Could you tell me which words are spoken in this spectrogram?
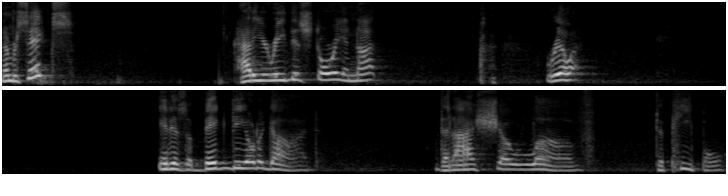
Number six, how do you read this story and not realize? It is a big deal to God that I show love to people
